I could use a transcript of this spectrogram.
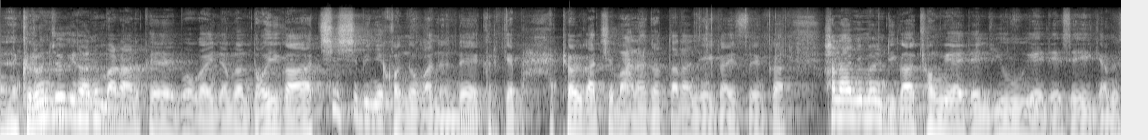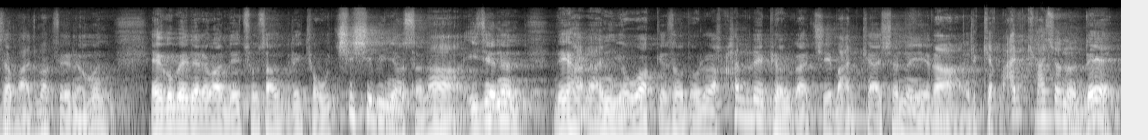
예, 그런 적이라는 말 앞에 뭐가 있냐면 너희가 70인이 건너갔는데 그렇게 막 별같이 많아졌다는 얘기가 있으니까 하나님을 네가 경외해야 될 이유에 대해서 얘기하면서 마지막 절에 나오면 애굽에 내려간 내 조상들이 겨우 70인이었으나 이제는 내 하나님 여호와께서 너를 하늘의 별같이 많게 하셨느니라 이렇게 많게 하셨는데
